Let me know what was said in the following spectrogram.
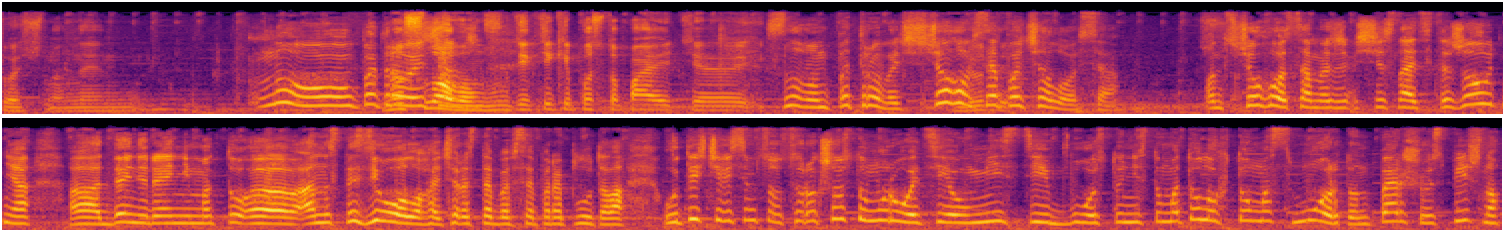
точно не Ну, у ну, Петровича словом, як тільки поступають. е, Словом, Петрович, з чого Люди- все почалося? От з чого саме ж 16 жовтня, а, день реанімато... е, анестезіолога, через тебе все переплутала. У 1846 році у місті Бостоні стоматолог Томас Мортон перший успішно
